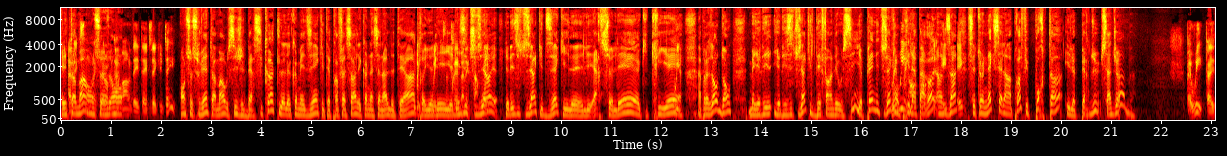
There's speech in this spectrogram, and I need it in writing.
et avec Thomas, on se, avant d'être exécuté. On se souvient, Thomas, aussi Gilbert Sicotte, le, comédien qui était professeur à l'École nationale de théâtre. il y a, des, il y a des étudiants, il y a des étudiants qui disaient qu'il les harcelait, qui criaient après eux autres. Donc, mais il y, a des, il y a des étudiants qui le défendaient aussi. Il y a plein d'étudiants qui ont pris la parole en disant c'est un excellent prof et pourtant il a perdu sa job. Ben oui, ben,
